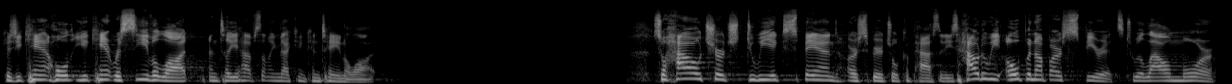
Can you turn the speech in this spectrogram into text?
Because you can't hold you can't receive a lot until you have something that can contain a lot. So, how, church, do we expand our spiritual capacities? How do we open up our spirits to allow more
